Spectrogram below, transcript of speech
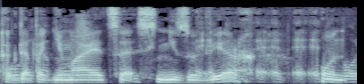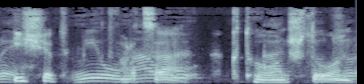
Когда поднимается снизу вверх, он ищет Творца, кто он, что он.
